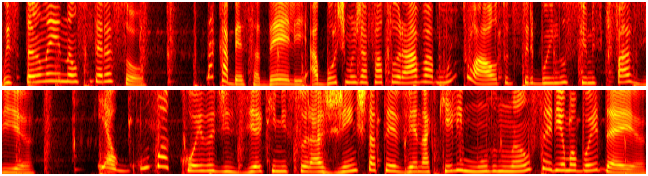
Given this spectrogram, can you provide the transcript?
O Stanley não se interessou. Na cabeça dele, a Bultmann já faturava muito alto distribuindo os filmes que fazia. E alguma coisa dizia que misturar gente da TV naquele mundo não seria uma boa ideia.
